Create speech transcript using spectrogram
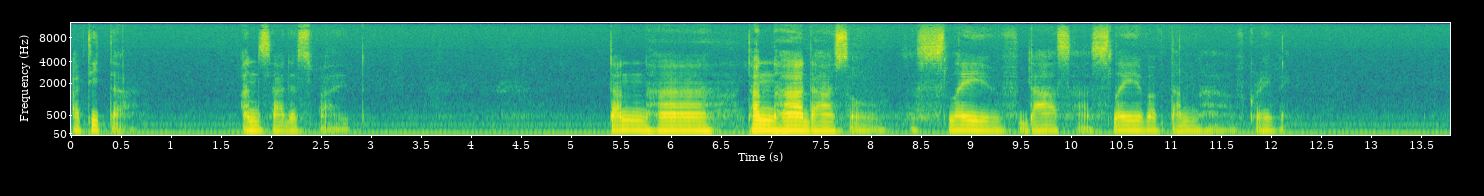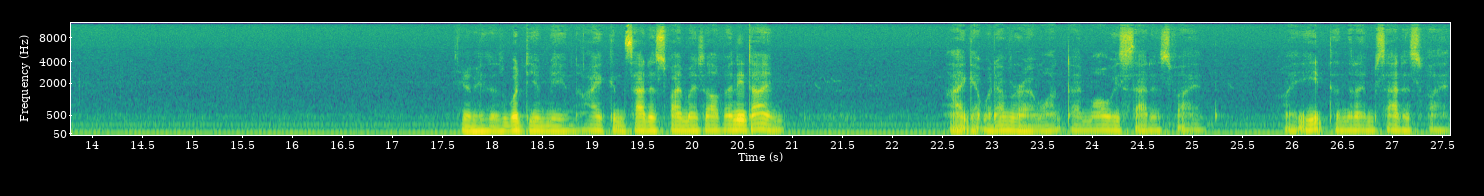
Atita, unsatisfied. Tanha, tanha daso, slave, dasa, slave of tanha, of craving. And he says, what do you mean? I can satisfy myself anytime. I get whatever I want. I'm always satisfied. I eat and then I'm satisfied.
